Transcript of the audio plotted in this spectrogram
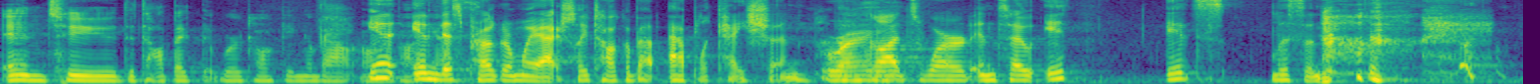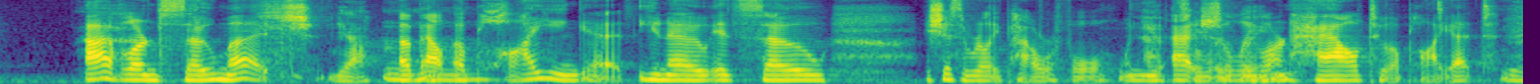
into the topic that we're talking about. In, in this program we actually talk about application Right. of god's word and so it it's listen i've learned so much Yeah. about mm-hmm. applying it you know it's so it's just really powerful when you actually learn how to apply it Yeah.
